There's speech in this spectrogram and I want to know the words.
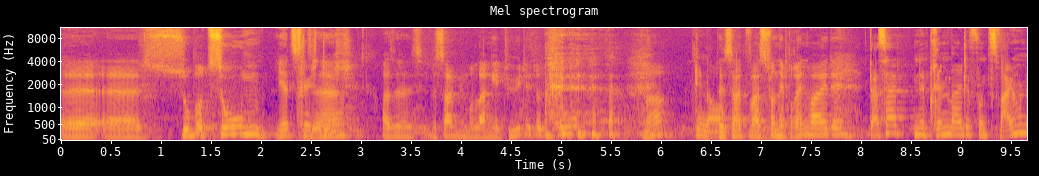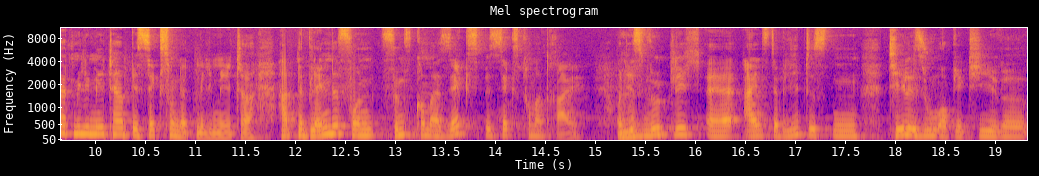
äh, äh, Super Zoom jetzt. Richtig. Äh, also wir sagen immer lange Tüte dazu. Na? Genau. Das hat was für eine Brennweite? Das hat eine Brennweite von 200 mm bis 600 mm. Hat eine Blende von 5,6 bis 6,3 und mhm. ist wirklich äh, eins der beliebtesten Telezoom-Objektive,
